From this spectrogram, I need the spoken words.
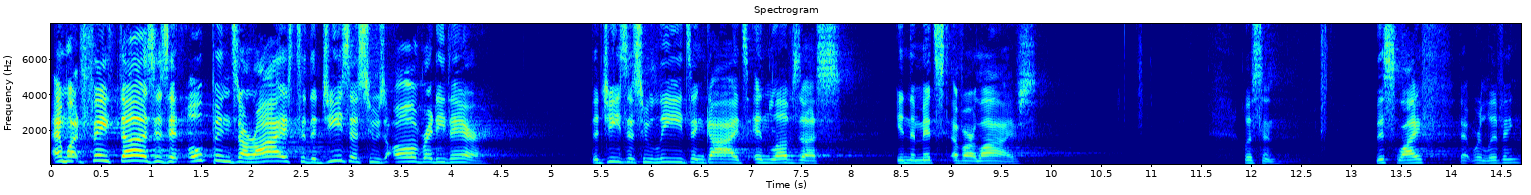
And what faith does is it opens our eyes to the Jesus who's already there, the Jesus who leads and guides and loves us in the midst of our lives. Listen, this life that we're living,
